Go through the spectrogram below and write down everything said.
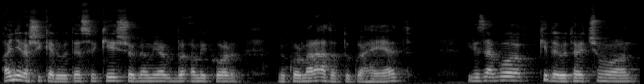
Annyira sikerült ez, hogy később, ami- amikor, amikor már átadtuk a helyet, igazából kiderült, hogy egy csomóan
